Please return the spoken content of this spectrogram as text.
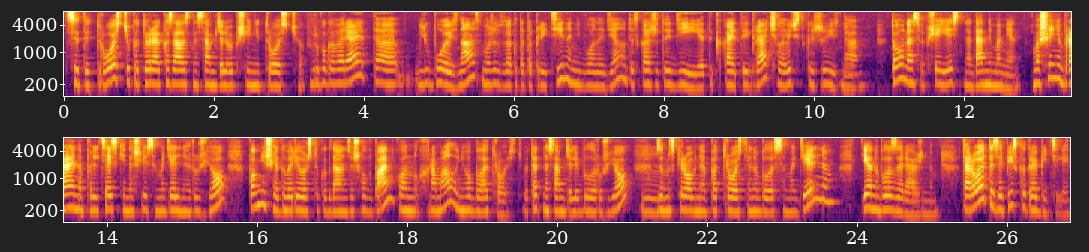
с этой тростью, которая оказалась на самом деле вообще не тростью. Грубо говоря, это любой из нас может вот так вот это прийти на него, наденут и скажет, иди, и это какая-то игра человеческой жизни. Да. Что у нас вообще есть на данный момент? В машине Брайана полицейские нашли самодельное ружье. Помнишь, я говорила, что когда он зашел в банк, он хромал, у него была трость. Вот это на самом деле было ружье, М. замаскированное под трость, оно было самодельным и оно было заряженным. Второе это записка грабителей.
